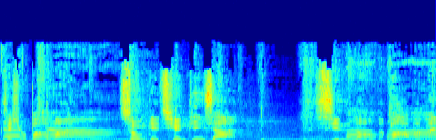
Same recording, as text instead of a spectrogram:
这首《爸爸》送给全天下辛劳的爸爸们，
